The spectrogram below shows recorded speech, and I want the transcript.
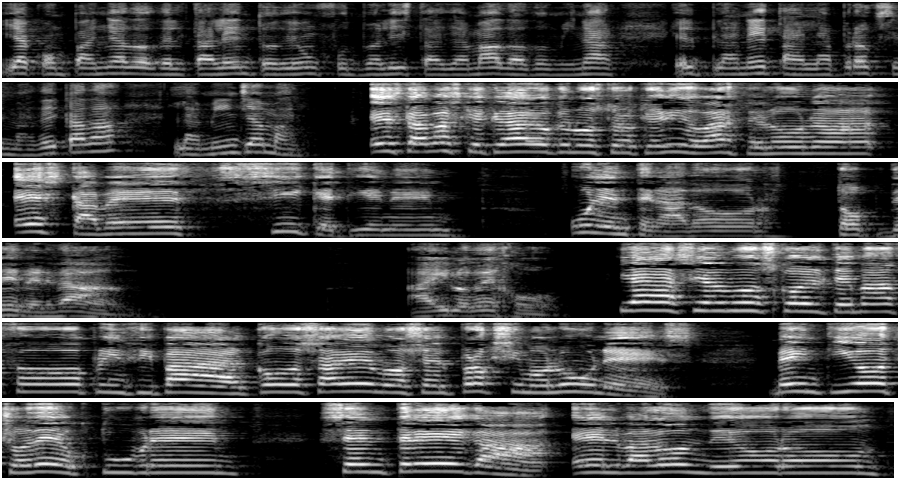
y acompañado del talento de un futbolista llamado a dominar el planeta en la próxima década, Lamin Yamal. Está más que claro que nuestro querido Barcelona esta vez sí que tiene un entrenador top de verdad. Ahí lo dejo. Y ahora seamos con el temazo principal. Como sabemos, el próximo lunes, 28 de octubre, se entrega el Balón de Oro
